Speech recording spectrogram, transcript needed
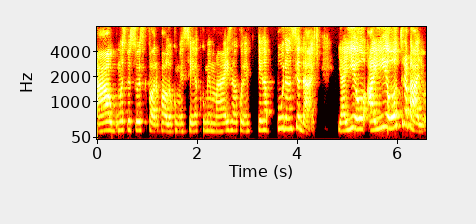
há algumas pessoas que falaram, Paulo, eu comecei a comer mais na quarentena por ansiedade. E aí eu, aí eu trabalho.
